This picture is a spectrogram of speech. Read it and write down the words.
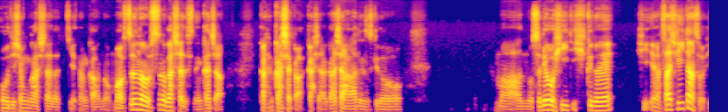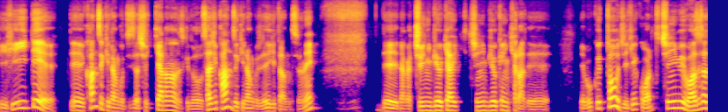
オーディションガシャだっけ？なんかあの、まあ、普通の、普通のガシャですね。ガチャ。ガガシャか、ガシャ、ガシャあるんですけど、まあ、あの、それを引引くとね、最初引いたんですよ。引いて、で、神崎蘭子実は出キャラなんですけど、最初神崎蘭子でできたんですよね。で、なんか中二病キャ中二病犬キャラで、で僕当時結構割と中二病患っ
